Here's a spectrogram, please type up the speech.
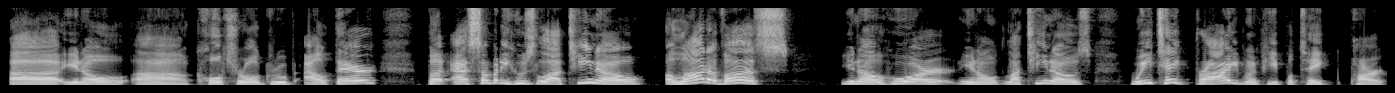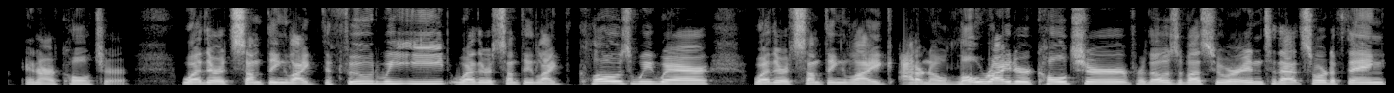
uh, you know, uh, cultural group out there. But as somebody who's Latino, a lot of us, you know, who are, you know, Latinos, we take pride when people take part in our culture, whether it's something like the food we eat, whether it's something like the clothes we wear, whether it's something like, I don't know, lowrider culture for those of us who are into that sort of thing.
